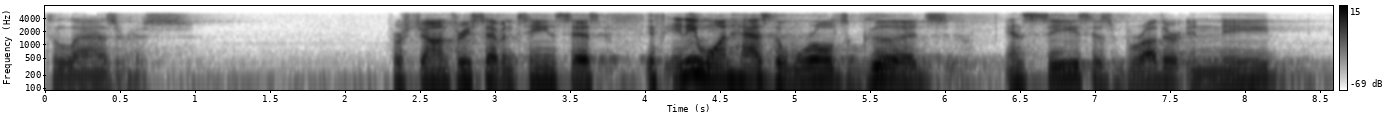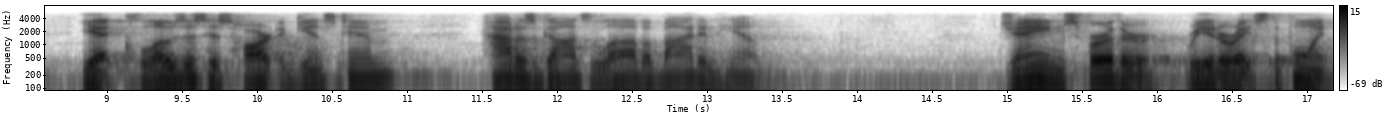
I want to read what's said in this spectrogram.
to Lazarus. 1 John 3:17 says, "If anyone has the world's goods and sees his brother in need, yet closes his heart against him, how does God's love abide in him?" James further reiterates the point.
